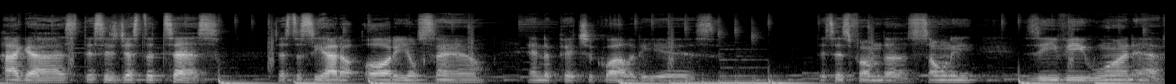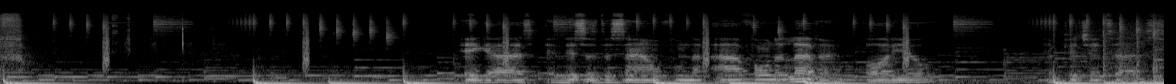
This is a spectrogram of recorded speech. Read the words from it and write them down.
Hi guys, this is just a test, just to see how the audio sound and the picture quality is. This is from the Sony ZV-1F. Hey guys, and this is the sound from the iPhone 11 audio and picture test.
